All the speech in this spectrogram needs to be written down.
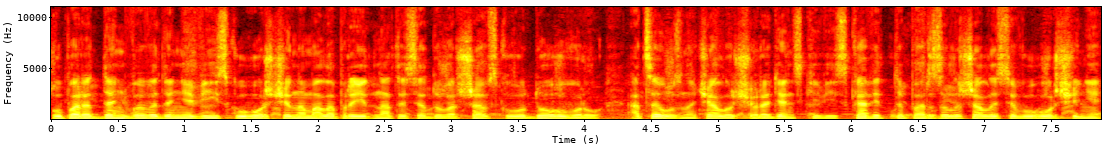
У переддень виведення військ Угорщина мала приєднатися до Варшавського договору, а це означало, що радянські війська відтепер залишалися в Угорщині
